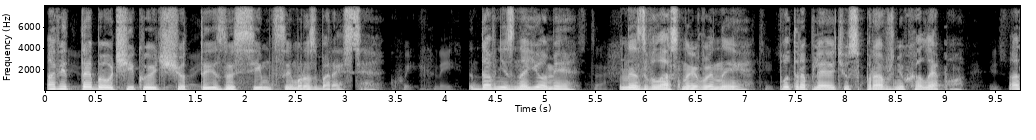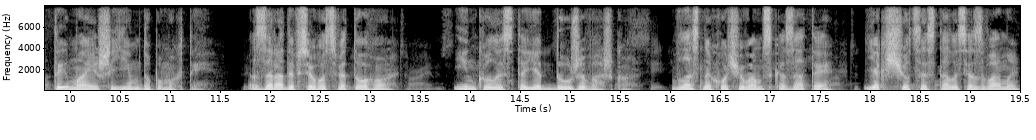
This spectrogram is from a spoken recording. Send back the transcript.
а від тебе очікують, що ти з усім цим розберешся. Давні знайомі не з власної вини потрапляють у справжню халепу, а ти маєш їм допомогти. Заради всього святого інколи стає дуже важко. Власне, хочу вам сказати, якщо це сталося з вами,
